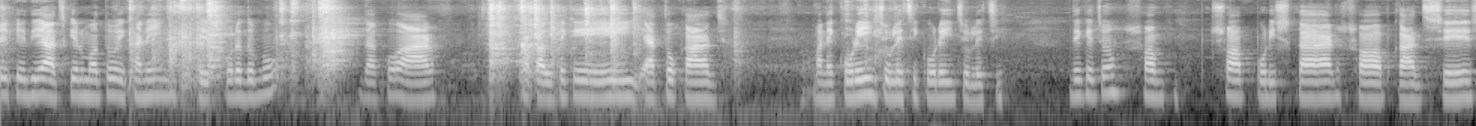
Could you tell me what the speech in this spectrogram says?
রেখে দিয়ে আজকের মতো এখানেই শেষ করে দেবো। দেখো আর সকাল থেকে এই এত কাজ মানে করেই চলেছি করেই চলেছি। দেখেছ? সব সব পরিষ্কার, সব কাজ শেষ।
